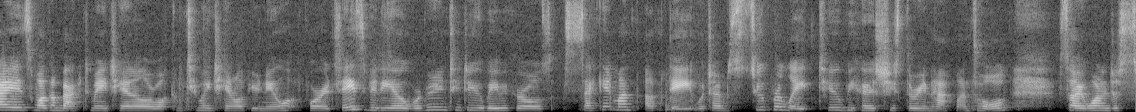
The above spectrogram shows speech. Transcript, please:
guys, welcome back to my channel or welcome to my channel if you're new. For today's video, we're going to do baby girl's second month update, which I'm super late to because she's three and a half months old. So I want to just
